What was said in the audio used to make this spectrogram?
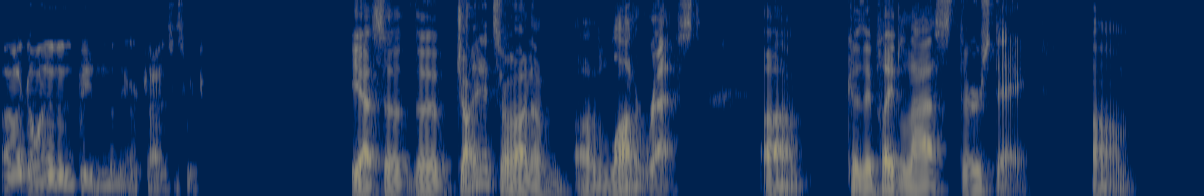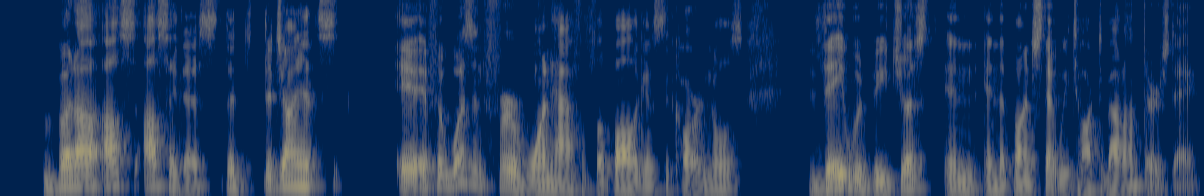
uh, going in and beating the New York Giants this week. Yeah, so the Giants are on a, a lot of rest because uh, they played last Thursday. Um, but I'll I'll I'll say this: the the Giants, if it wasn't for one half of football against the Cardinals, they would be just in in the bunch that we talked about on Thursday.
